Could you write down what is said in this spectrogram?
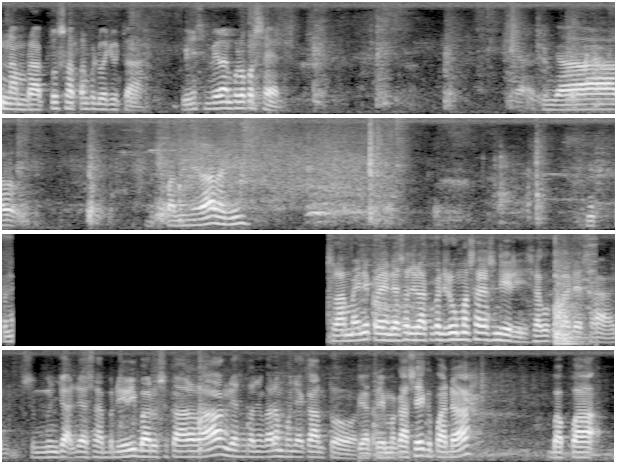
682 juta. Ini 90 persen. Ya, tinggal depan ini lagi. Selama ini pelayanan desa dilakukan di rumah saya sendiri, selaku kepala desa. Semenjak desa berdiri baru sekarang desa Tanjung Karang punya kantor. Ya terima kasih kepada Bapak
